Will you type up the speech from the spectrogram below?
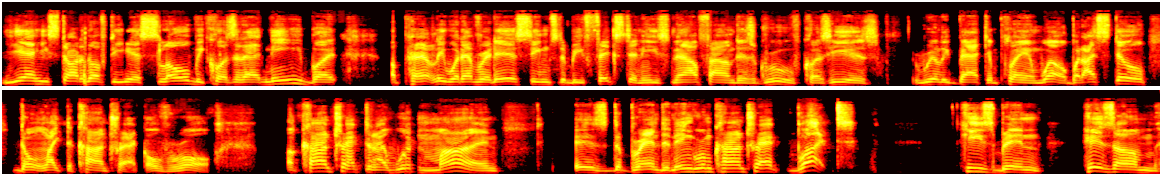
yeah, he started off the year slow because of that knee, but apparently whatever it is seems to be fixed and he's now found his groove because he is really back and playing well but i still don't like the contract overall a contract that i wouldn't mind is the brandon ingram contract but he's been his um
